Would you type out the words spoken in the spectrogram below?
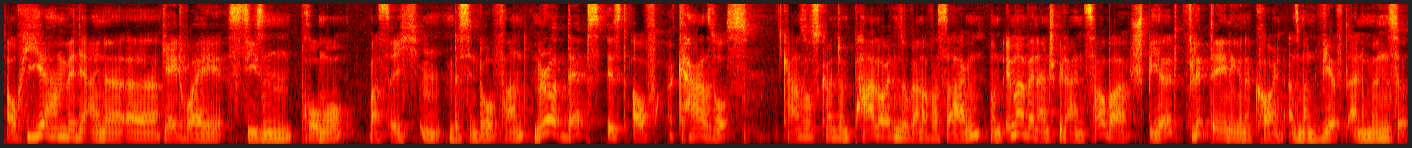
Auch hier haben wir eine äh, Gateway Season Promo, was ich mh, hm, ein bisschen doof fand. Mirror Depths ist auf Kasus. Kasus könnte ein paar Leuten sogar noch was sagen. Und immer wenn ein Spieler einen Zauber spielt, flippt derjenige eine Coin. Also man wirft eine Münze.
